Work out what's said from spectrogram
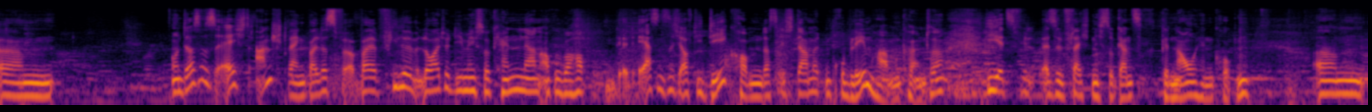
ähm, und das ist echt anstrengend, weil, das, weil viele Leute, die mich so kennenlernen, auch überhaupt erstens nicht auf die Idee kommen, dass ich damit ein Problem haben könnte, die jetzt also vielleicht nicht so ganz genau hingucken. Ähm,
